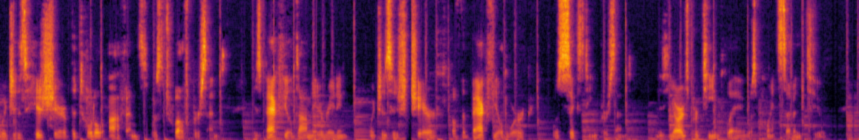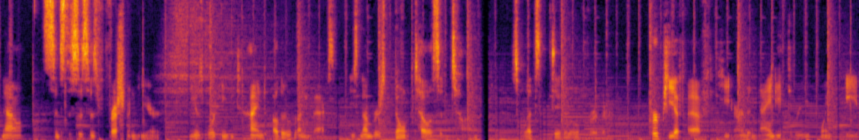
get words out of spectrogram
which is his share of the total offense, was 12%. His backfield dominator rating, which is his share of the backfield work, was 16%. His yards per team play was 0.72. Now, since this is his freshman year, he is working behind other running backs. These numbers don't tell us a ton, so let's dig a little further. Per PFF, he earned a 93.8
